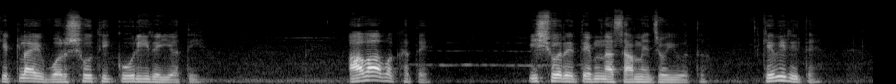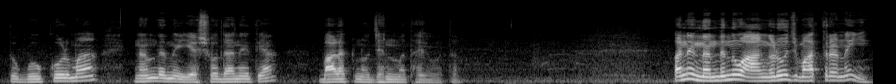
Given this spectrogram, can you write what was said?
કેટલાય વર્ષોથી કોરી રહી હતી. આવા વખતે ઈશ્વરે તેમના સામે જોયું હતું. કેવી રીતે? તો ગોકુળમાં નંદ અને યશોદાને ત્યાં બાળકનો જન્મ થયો હતો. અને નંદનું આંગણું જ માત્ર નહીં,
